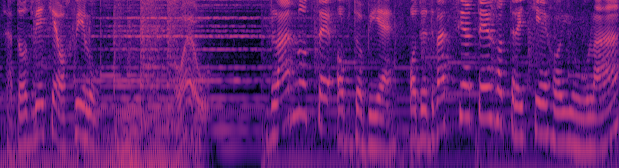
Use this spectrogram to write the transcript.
sa dozviete o chvíľu. Lev. Vládnúce obdobie od 23. júla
